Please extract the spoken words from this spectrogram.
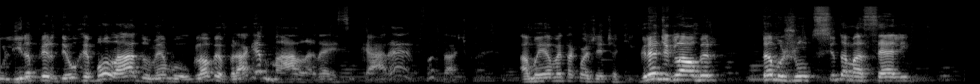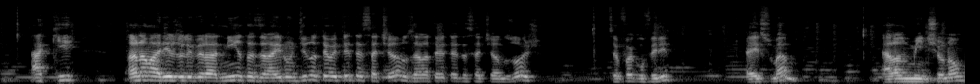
o Lira perdeu rebolado mesmo. O Glauber Braga é mala, né? Esse cara é fantástico. Amanhã vai estar com a gente aqui. Grande Glauber, tamo junto. Cida Marcelli, aqui. Ana Maria de Oliveira Ninha tá dizendo: a Irundina tem 87 anos, ela tem 87 anos hoje? Você foi conferir? É isso mesmo? Ela não mentiu, não?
